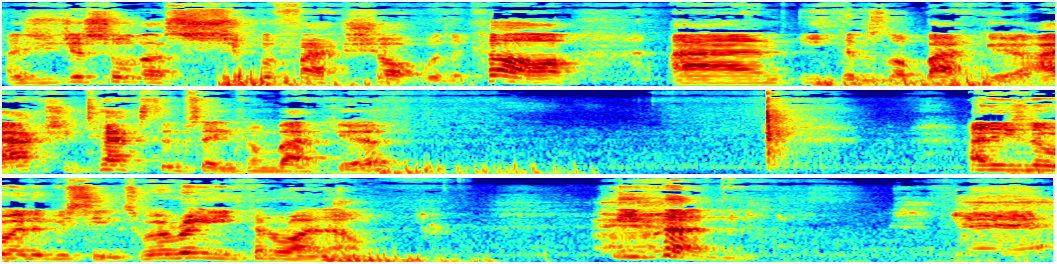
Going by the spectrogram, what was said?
As you just saw that super fast shot with the car, and Ethan's not back here. I actually texted him saying, come back here. And he's nowhere to be seen, so we're ringing Ethan right now. Ethan! Yeah,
